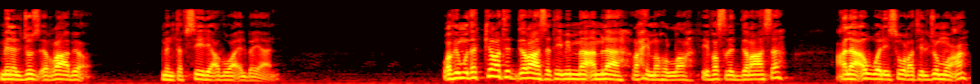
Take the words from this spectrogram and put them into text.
من الجزء الرابع من تفسير أضواء البيان. وفي مذكرة الدراسة مما أملاه رحمه الله في فصل الدراسة على أول سورة الجمعة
